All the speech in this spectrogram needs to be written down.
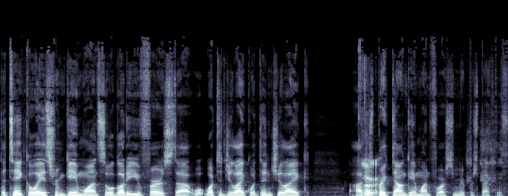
the takeaways from game one. So we'll go to you first. Uh, what, what did you like? What didn't you like? Uh, just Okay. break down game one for us from your perspective.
